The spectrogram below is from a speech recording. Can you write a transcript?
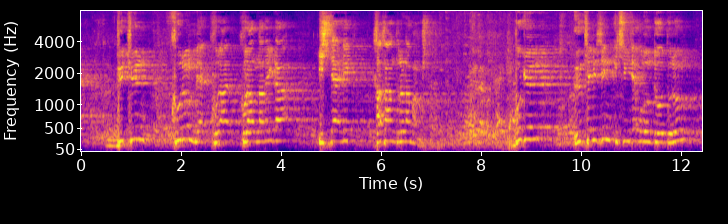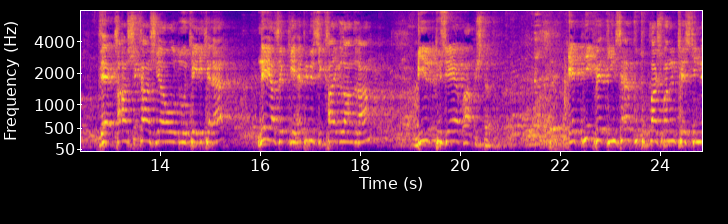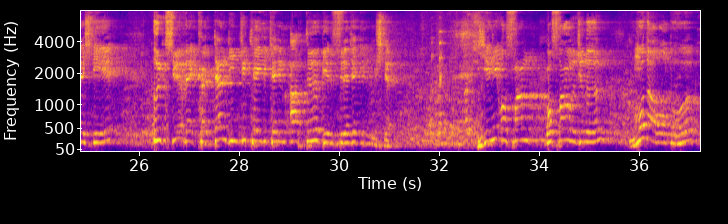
bütün kurum ve kural, kurallarıyla işlerlik kazandırılamamıştır. Bugün ülkemizin içinde bulunduğu durum ve karşı karşıya olduğu tehlikeler ne yazık ki hepimizi kaygılandıran bir düzeye varmıştır. Etnik ve dinsel kutuplaşmanın keskinleştiği, ırkçı ve kökten dinci tehlikenin arttığı bir sürece girilmiştir. Yeni Osman Osmanlıcılığın moda olduğu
